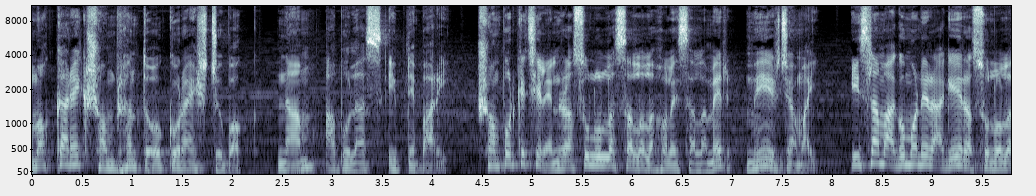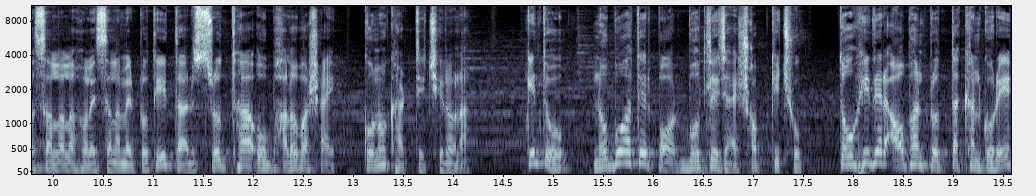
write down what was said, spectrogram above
মক্কার এক সম্ভ্রান্ত কোরাইশ যুবক নাম আবুলাস ইবনে বারি। সম্পর্কে ছিলেন রাসূলুল্লাহ সাল্লাহ সাল্লামের মেয়ের জামাই। ইসলাম আগমনের আগে রাসূলুল্লাহ সাল্লাহ সাল্লামের প্রতি তার শ্রদ্ধা ও ভালোবাসায় কোনো ঘাটতি ছিল না। কিন্তু নব্বয়াতের পর বদলে যায় সবকিছু। তৌহিদের আহ্বান প্রত্যাখ্যান করে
